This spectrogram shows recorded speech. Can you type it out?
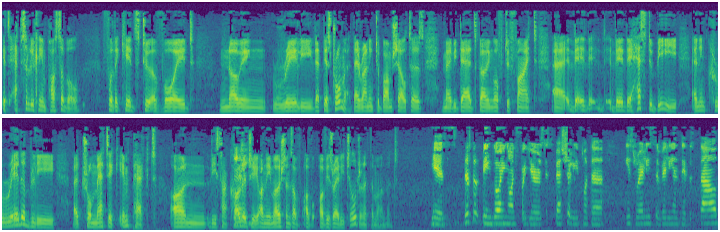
it's absolutely impossible for the kids to avoid knowing really that there's trauma. They're running to bomb shelters. Maybe dad's going off to fight. Uh, there, there, there, has to be an incredibly uh, traumatic impact on the psychology, on the emotions of, of, of Israeli children at the moment. Yes, this has been going on for years, especially for the Israeli civilians in the south.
